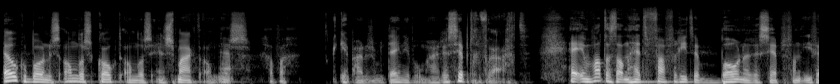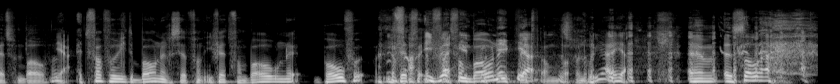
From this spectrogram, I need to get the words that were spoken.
Elke boon is anders, kookt anders en smaakt Ja, anders. grappig. Ik heb haar dus meteen even om haar recept gevraagd. Hey, en wat is dan het favoriete bonenrecept van Yvette van Boven? Ja, het favoriete bonenrecept van Yvette van Bonen. Boven. Yvette van, Yvette van Bonen. Ja, van Bonen. Ja, ja. Een, sala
